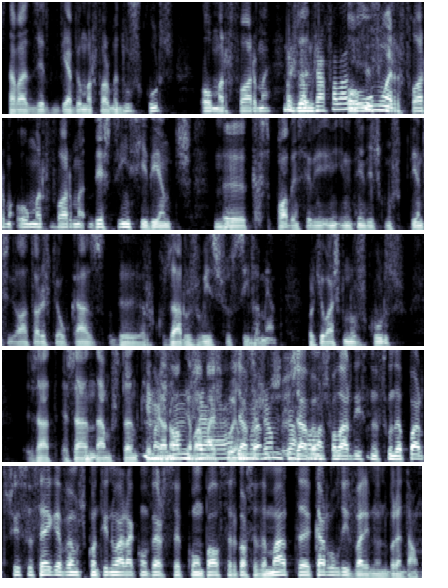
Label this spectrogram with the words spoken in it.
estava a dizer que devia haver uma reforma dos recursos ou uma reforma Mas vamos já falar ou uma reforma ou uma reforma destes incidentes hum. uh, que podem ser entendidos como expedientes dilatórios, que é o caso de recusar os juízes sucessivamente. Porque eu acho que nos recursos já, já andámos tanto que é melhor não acabar já, mais coisas. Já vamos, já, já vamos falar disso na segunda parte do Justiça Cega. Vamos continuar a conversa com Paulo Sargossa da Mata, Carlos Oliveira e Nuno Brandão.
